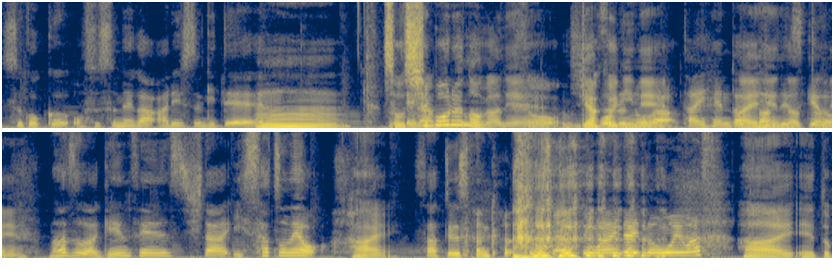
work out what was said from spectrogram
すごくおすすめがありすぎて、うん。うんそう絞るのがね逆にね絞るのが大変だったんですけど、たね。まずは厳選した一冊目をはい。サトゥーさんから紹介してもらいたいと思います。はい。えっ、と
